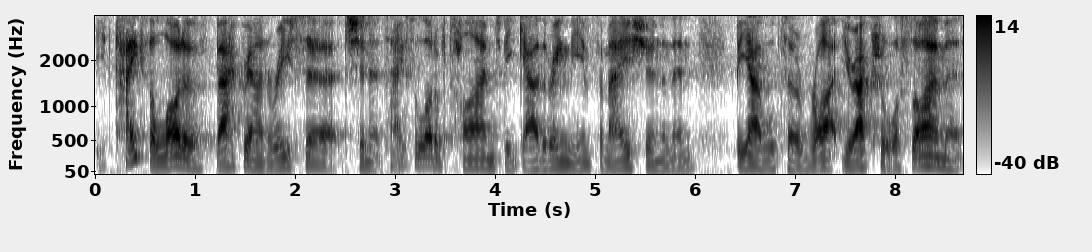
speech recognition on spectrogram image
it takes a lot of background research and it takes a lot of time to be gathering the information and then be able to write your actual assignment.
